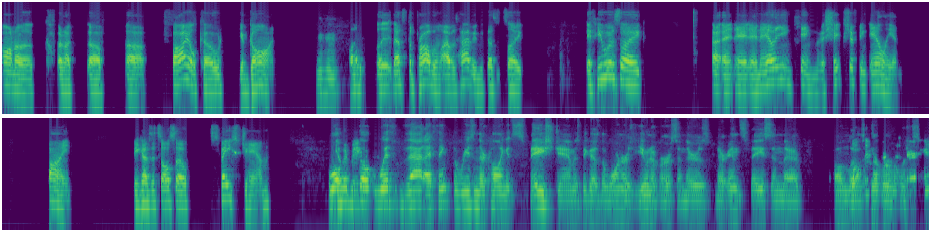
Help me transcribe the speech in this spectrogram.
on a on a uh, uh, file code, you're gone. hmm Like, like, that's the problem I was having because it's like, if he was like a, an, an alien king, a shape shifting alien, fine, because it's also Space Jam. Well, make- so with that, I think the reason they're calling it Space Jam is because the Warner's universe and there's they're in space in their own little Well, serververse. They're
